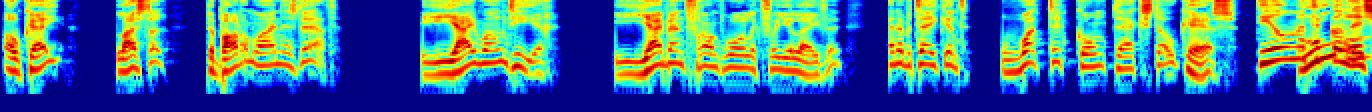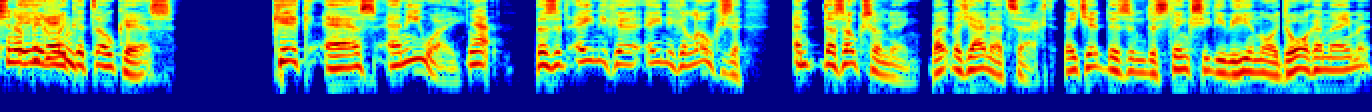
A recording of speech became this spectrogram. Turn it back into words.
Oké, luister. De bottom line is dat. Jij woont hier. Jij bent verantwoordelijk voor je leven. En dat betekent, wat de context ook is. Deal met de hoe condition of the oneerlijk game. het ook is. Kick ass anyway. Ja. Dat is het enige, enige logische. En dat is ook zo'n ding, wat, wat jij net zegt. Weet je, dit is een distinctie die we hier nooit door gaan nemen.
